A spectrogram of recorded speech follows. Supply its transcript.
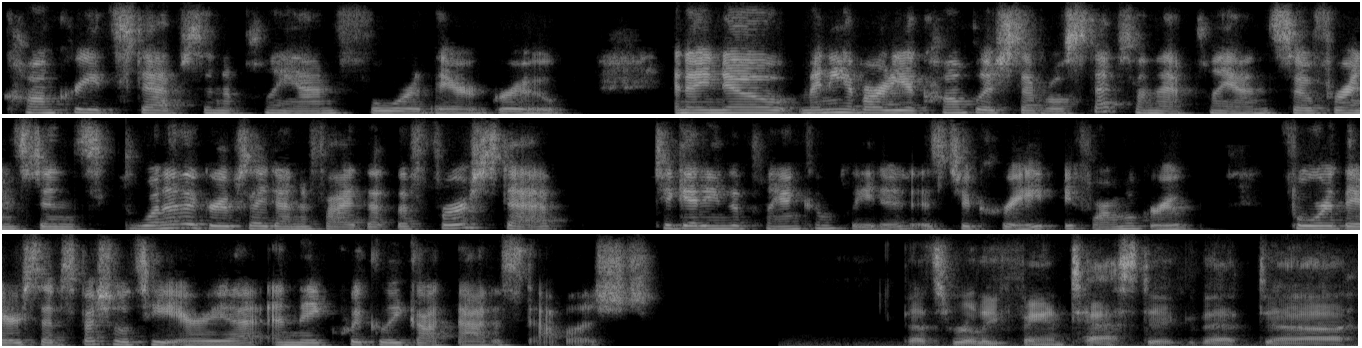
concrete steps and a plan for their group. And I know many have already accomplished several steps on that plan. So, for instance, one of the groups identified that the first step to getting the plan completed is to create a formal group for their subspecialty area, and they quickly got that established. That's really fantastic that uh,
